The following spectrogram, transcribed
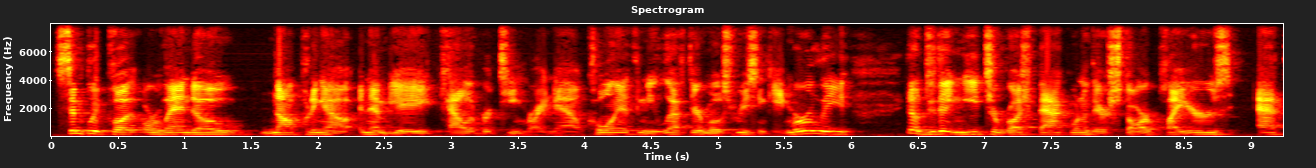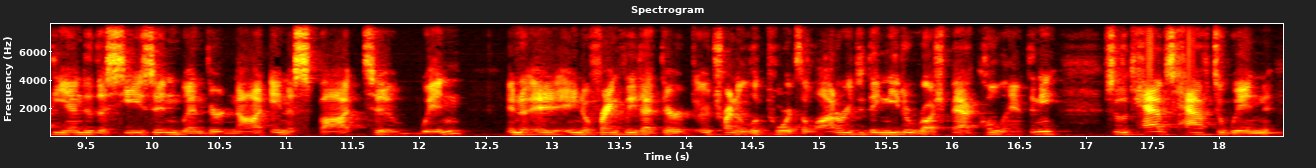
Simply put, Orlando not putting out an NBA caliber team right now. Cole Anthony left their most recent game early you know, do they need to rush back one of their star players at the end of the season when they're not in a spot to win? And, you know, frankly, that they're, they're trying to look towards the lottery. Do they need to rush back Cole Anthony? So the Cavs have to win.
